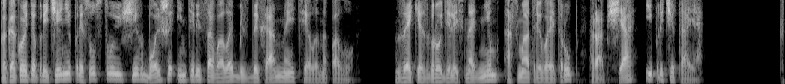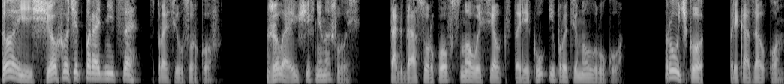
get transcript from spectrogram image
По какой-то причине присутствующих больше интересовало бездыханное тело на полу. Зэки сгрудились над ним, осматривая труп, ропща и причитая. «Кто еще хочет породниться?» – спросил Сурков. Желающих не нашлось. Тогда Сурков снова сел к старику и протянул руку. «Ручку!» – приказал он.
